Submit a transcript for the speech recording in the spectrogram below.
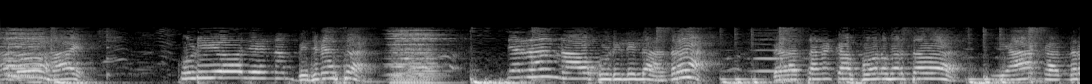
ಹಲೋ ಹಾಯ್ ಕುಡಿಯೋದೇ ನಮ್ ಬಿಸ್ನೆಸ್ ಜರ ನಾವು ಕುಡಿಲಿಲ್ಲ ಅಂದ್ರ ಬೆಳತನಕ ಫೋನ್ ಬರ್ತಾವ. ಯಾಕಂದ್ರ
